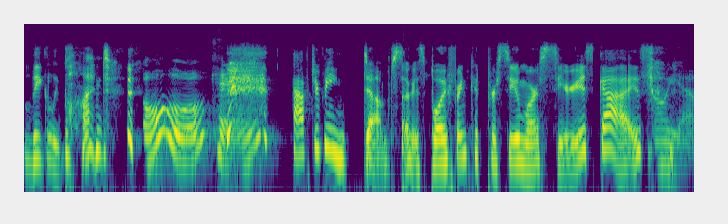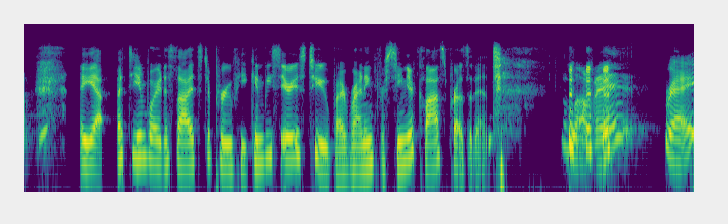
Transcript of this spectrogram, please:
Legally Blonde. Oh, okay. After being dumped so his boyfriend could pursue more serious guys, Oh, yeah. yeah, a teen boy decides to prove he can be serious too by running for senior class president. Love it. Right?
